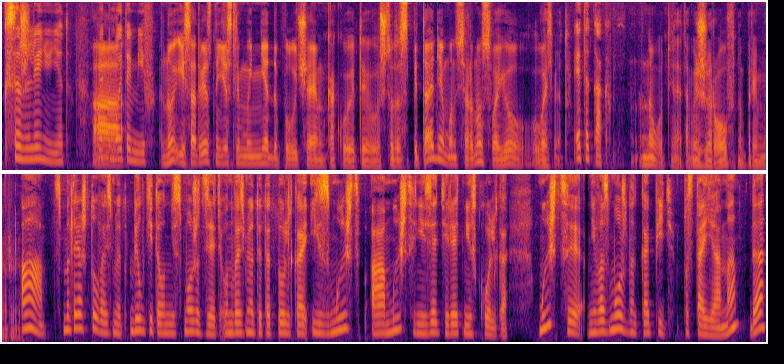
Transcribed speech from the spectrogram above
К сожалению, нет. Поэтому а, это миф. Ну и, соответственно, если мы недополучаем какое-то что-то с питанием, он все равно свое возьмет. Это как? Ну вот, не знаю, там из жиров, например. А, смотря что возьмет. Белки-то он не сможет взять. Он возьмет это только из мышц, а мышцы нельзя терять нисколько. Мышцы невозможно копить постоянно, да,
